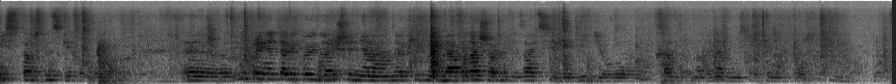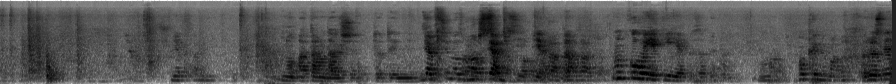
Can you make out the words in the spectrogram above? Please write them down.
місць в старостинських округах. Е, Ну, прийняття відповідного рішення необхідно для подальшої організації відділу Центр надання адміністративних послуг. Як там? Ну, а там далі, то ти не. Я всі назвала. всі П'ять. назвала. П'ять, Так, так? так, так. Ну, в кого які є запитання? Нема? Поки немає. Розгляд...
